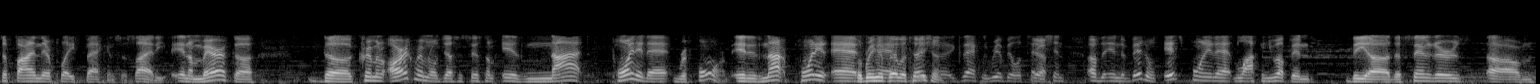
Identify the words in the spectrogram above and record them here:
to find their place back in society. In America, the criminal our criminal justice system is not pointed at reform. It is not pointed at Rehabilitation. at exactly rehabilitation of the individuals. It's pointed at locking you up. And the uh, the senators, um,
